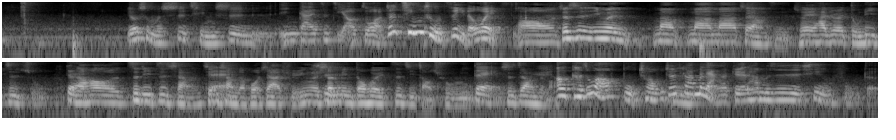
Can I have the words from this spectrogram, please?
有什么事情是应该自己要做好，就清楚自己的位置。哦，就是因为妈妈妈这样子，所以他就会独立自主，对然后自立自强，坚强的活下去，因为生命都会自己找出路，对。是这样的吗？哦，可是我要补充，就是他们两个觉得他们是幸福的。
